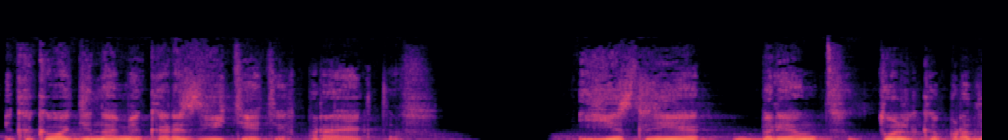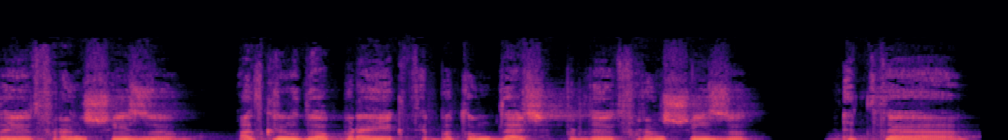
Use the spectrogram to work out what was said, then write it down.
и какова динамика развития этих проектов. Если бренд только продает франшизу, открыл два проекта, потом дальше продает франшизу, это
